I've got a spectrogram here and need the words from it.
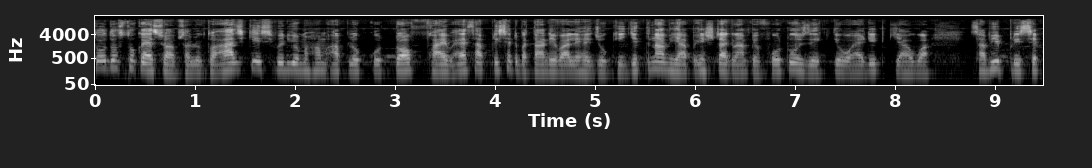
तो दोस्तों, कैसे हो आप सब लोग? तो आज के इस वीडियो में हम आप लोग को टॉप फाइव ऐसा प्रीसेट बताने वाले हैं जो कि जितना भी आप इंस्टाग्राम पे फ़ोटोज़ देखते हो एडिट किया हुआ, सभी प्रीसेट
